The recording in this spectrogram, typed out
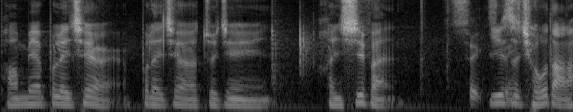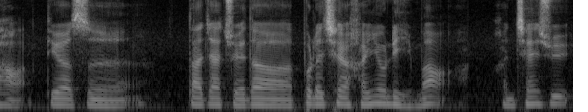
旁边布雷切尔，布雷切尔最近很吸粉，一是球打得好，第二是大家觉得布雷切尔很有礼貌，很谦虚。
